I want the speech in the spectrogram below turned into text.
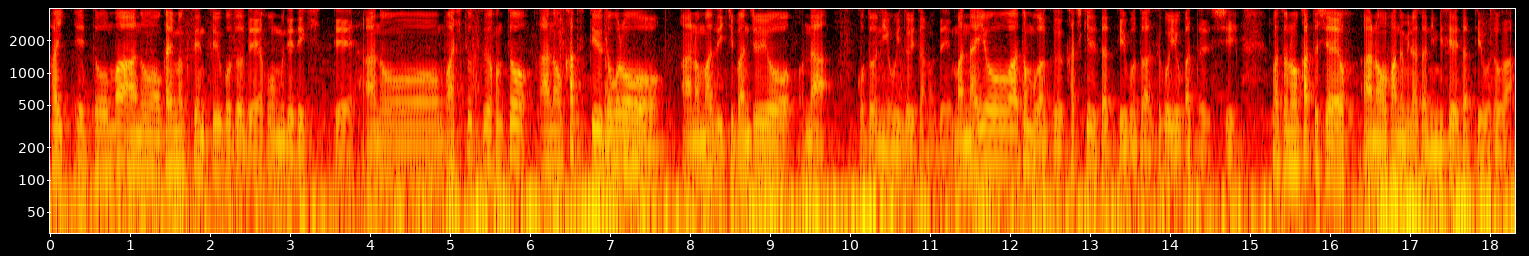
はいえーとまあ、あの開幕戦ということでホームでできて、あのまあ、一つ、本当あの勝つっていうところをあのまず一番重要なことに置いといたので、まあ、内容はともかく勝ちきれたっていうことはすごい良かったですし、まあ、その勝った試合をあのファンの皆さんに見せれたっていうことが、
